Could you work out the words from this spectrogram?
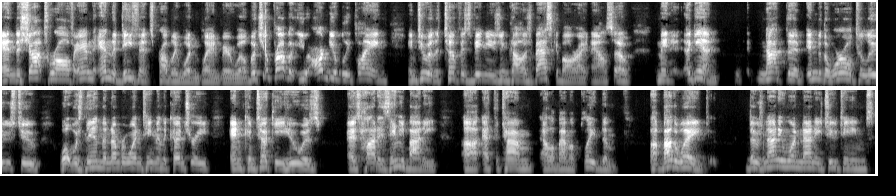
and the shots were off and and the defense probably wasn't playing very well but you're probably you're arguably playing in two of the toughest venues in college basketball right now. So i mean again not the end of the world to lose to what was then the number one team in the country and kentucky who was as hot as anybody uh, at the time alabama played them. Uh, by the way those 91 92 teams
